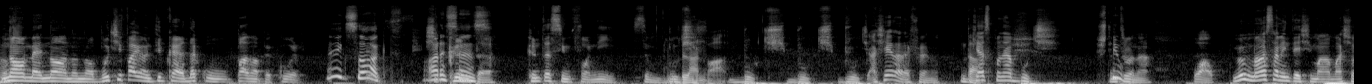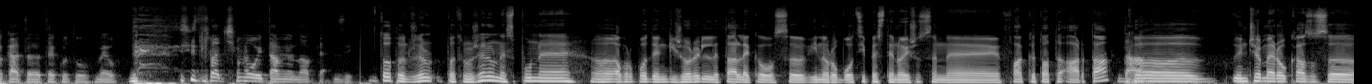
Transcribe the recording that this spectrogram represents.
Ah. No, man, no, no, no. Bucify e un tip care dă cu palma pe cur. Exact, Și are cântă. sens. Cântă simfonii. Sunt Blan. Bucifa, buci, buci, buci. Așa era refrenul. Da. Chiar spunea buci. Știu. Într-una. Wow. Nu, mi-am asta aminte și m-a, m-a șocat uh, trecutul meu. La ce mă uitam eu noaptea. Zi. Tot pătrunjelul, pătrunjelul ne spune, uh, apropo de îngrijorările tale că o să vină roboții peste noi și o să ne facă toată arta, Da. că în cel mai rău caz o să,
